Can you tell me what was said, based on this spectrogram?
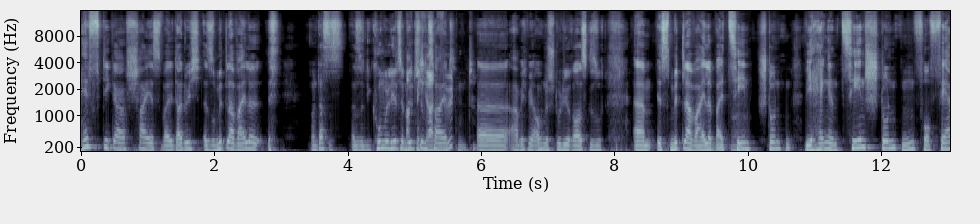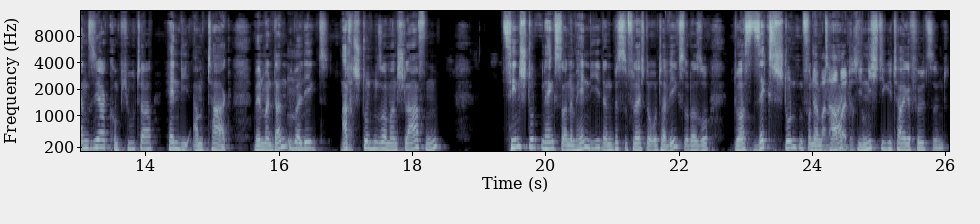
heftiger Scheiß, weil dadurch, also mittlerweile, und das ist, also die kumulierte Bildschirmzeit äh, habe ich mir auch eine Studie rausgesucht, ähm, ist mittlerweile bei 10 Mhm. Stunden. Wir hängen 10 Stunden vor Fernseher, Computer, Handy am Tag. Wenn man dann Mhm. überlegt, 8 Stunden soll man schlafen, 10 Stunden hängst du an einem Handy, dann bist du vielleicht noch unterwegs oder so. Du hast 6 Stunden von Ja, deinem Tag, die du? nicht digital gefüllt sind.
